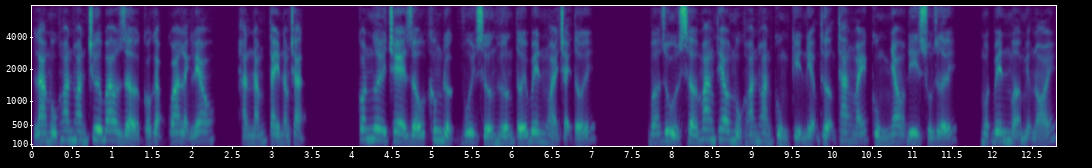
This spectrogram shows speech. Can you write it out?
Là mục hoan hoan chưa bao giờ có gặp qua lạnh leo, hắn nắm tay nắm chặt. Con ngươi che giấu không được vui sướng hướng tới bên ngoài chạy tới. Bờ rủ sở mang theo mục hoan hoan cùng kỷ niệm thượng thang máy cùng nhau đi xuống dưới, một bên mở miệng nói,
